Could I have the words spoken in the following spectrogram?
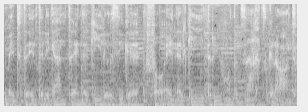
Mit den intelligenten Energielösungen von Energie 360 Grad.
